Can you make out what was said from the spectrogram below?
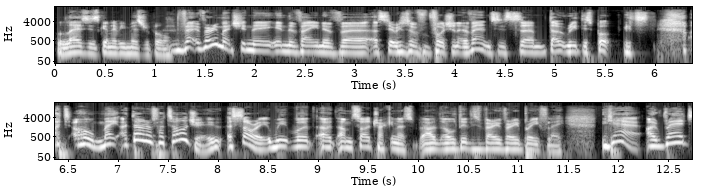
Les is going to be miserable. Ve- very much in the in the vein of uh, a series of unfortunate events. It's um, don't read this book. It's I, oh mate, I don't know if I told you. Uh, sorry, we were, uh, I'm sidetracking us. I'll, I'll do this very very briefly. Yeah, I read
